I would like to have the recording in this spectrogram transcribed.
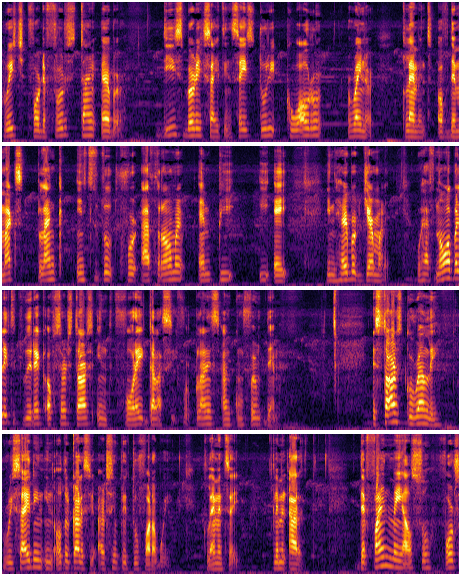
reached for the first time ever. This is very exciting, says Turi co Rainer Klement of the Max Planck Institute for Astronomy MPEA in Heidelberg, Germany, who have no ability to direct observe stars in Fourier galaxy for planets and confirm them. Stars currently residing in other galaxies are simply too far away, Klement said. Klement added. The find may also force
